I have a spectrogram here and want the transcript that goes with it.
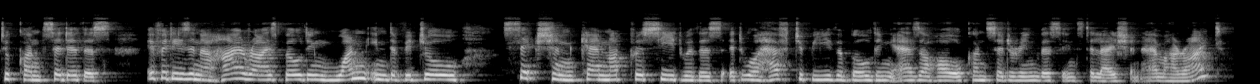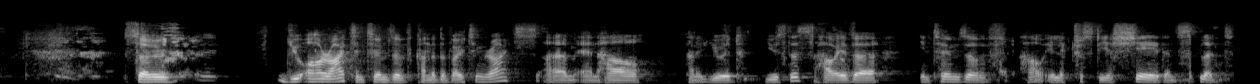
to consider this, if it is in a high rise building, one individual section cannot proceed with this. It will have to be the building as a whole considering this installation. Am I right? So, you are right in terms of kind of the voting rights um, and how kind of you would use this. However, in terms of how electricity is shared and split,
